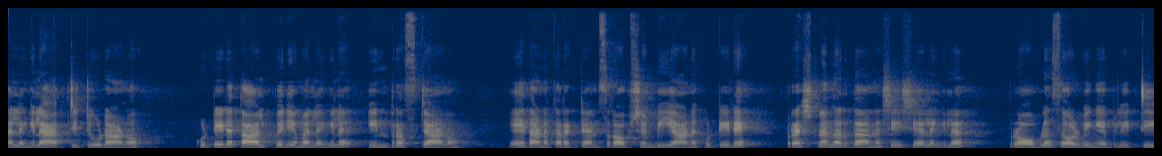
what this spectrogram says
അല്ലെങ്കിൽ ആപ്റ്റിറ്റ്യൂഡ് ആണോ? കുട്ടിയുടെ താല്പര്യം അല്ലെങ്കിൽ ഇൻട്രസ്റ്റ് ആണോ? ഏതാണ് കറക്റ്റ് ആൻസർ ഓപ്ഷൻ ബി ആണ് കുട്ടിയുടെ പ്രശ്ന നിർദ്ധാരണ ശേഷി അല്ലെങ്കിൽ പ്രോബ്ലം സോൾവിങ് എബിലിറ്റി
